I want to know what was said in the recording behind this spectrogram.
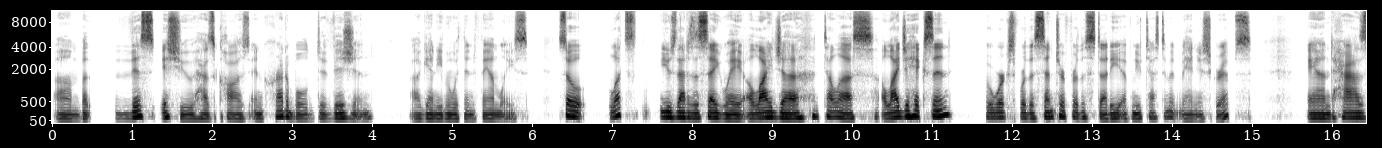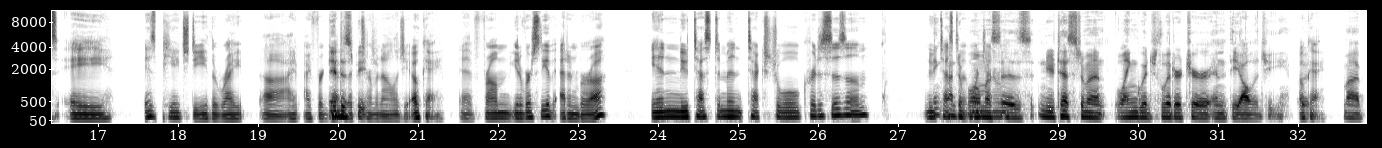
um, but this issue has caused incredible division, again, even within families. So let's use that as a segue. Elijah, tell us, Elijah Hixson, who works for the Center for the Study of New Testament Manuscripts, and has a is PhD the right? Uh, I, I forget the PhD. terminology. Okay, uh, from University of Edinburgh in New Testament textual criticism. I New think Testament more diploma says New Testament language, literature, and theology. Okay. My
